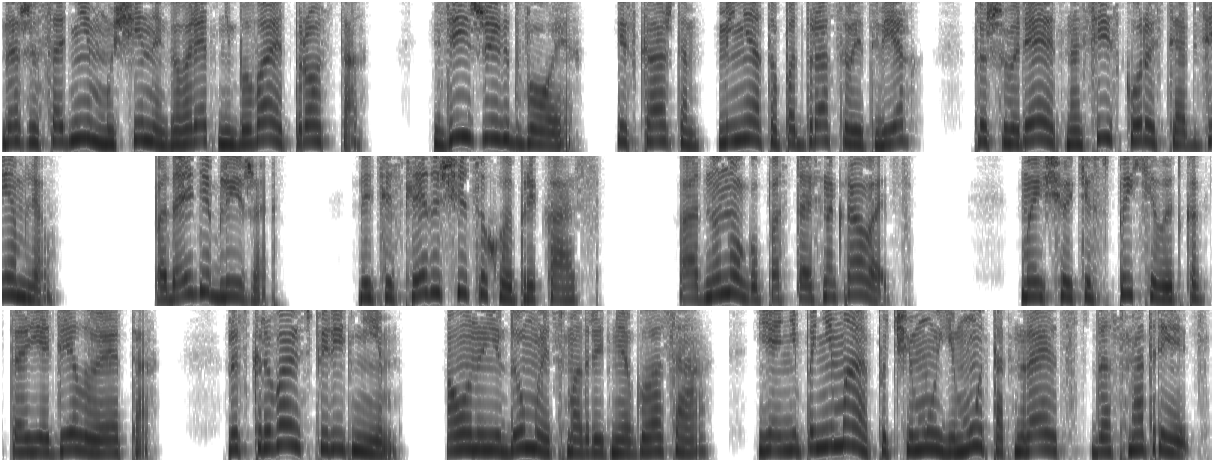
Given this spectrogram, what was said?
Даже с одним мужчиной, говорят, не бывает просто. Здесь же их двое, и с каждым меня то подбрасывает вверх, то швыряет на всей скорости об землю. «Подойди ближе», — летит следующий сухой приказ. «Одну ногу поставь на кровать». Мои щеки вспыхивают, когда я делаю это. Раскрываюсь перед ним, а он и не думает смотреть мне в глаза. Я не понимаю, почему ему так нравится туда смотреть.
